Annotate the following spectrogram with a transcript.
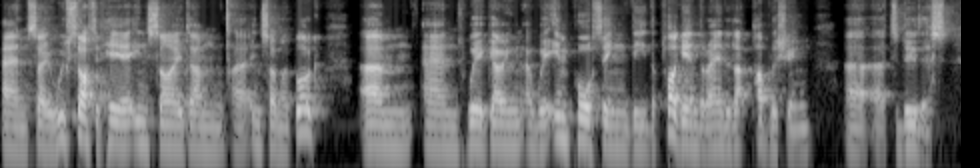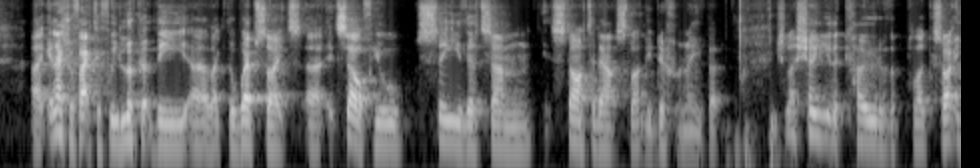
And so we've started here inside um, uh, inside my blog, um, and we're going and we're importing the the plugin that I ended up publishing uh, uh to do this. Uh, in actual fact, if we look at the uh, like the website uh, itself, you'll see that um, it started out slightly differently. But shall I show you the code of the plug? So, I,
